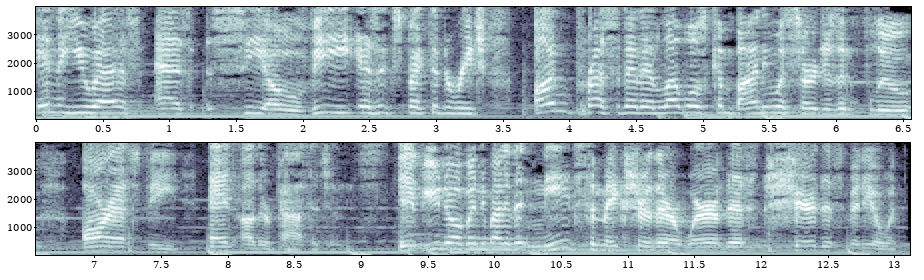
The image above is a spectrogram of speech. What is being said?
in the U.S. as COV is expected to reach unprecedented levels, combining with surges in flu, RSV, and other pathogens. If you know of anybody that needs to make sure they're aware of this, share this video with them.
